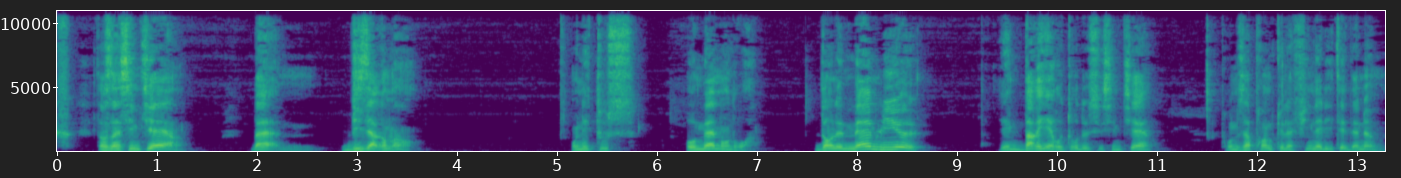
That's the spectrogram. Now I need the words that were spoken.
dans un cimetière, ben, bizarrement, on est tous au même endroit, dans le même lieu. Il y a une barrière autour de ce cimetière pour nous apprendre que la finalité d'un homme,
